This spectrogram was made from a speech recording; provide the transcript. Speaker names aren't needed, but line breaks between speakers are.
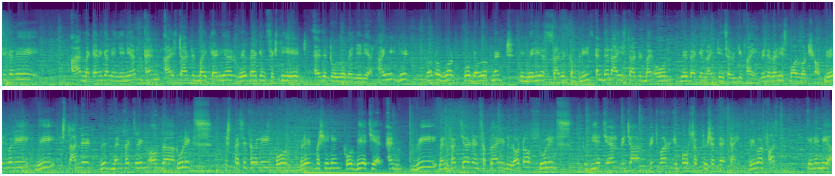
Basically, I am mechanical engineer and I started my career way back in 68 as a tool room engineer. I did lot of work for development in various private companies and then I started my own way back in 1975 with a very small workshop. Gradually we started with manufacturing of the toolings specifically for blade machining for BHEL and we manufactured and supplied a lot of toolings to which are which were import substitution that time. We were first in India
